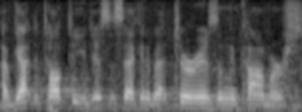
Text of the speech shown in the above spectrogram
I've got to talk to you just a second about tourism and commerce.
